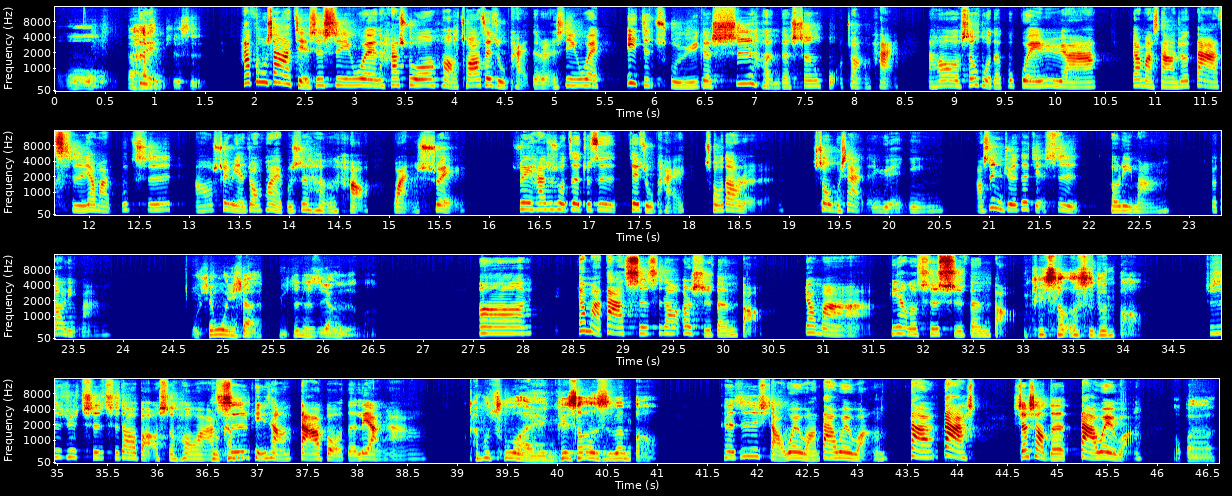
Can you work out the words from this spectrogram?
哦，那他对怎么解释？他附上的解释是因为他说，哈，抽到这组牌的人是因为一直处于一个失衡的生活状态，然后生活的不规律啊，要么常常就大吃，要么不吃，然后睡眠状况也不是很好，晚睡，所以他就说这就是这组牌抽到的人瘦不下来的原因。老师，你觉得这解释合理吗？有道理吗？我先问一下，你真的是这样的人吗？嗯、要么大吃吃到二十分饱，要么平常都吃十分饱。你可以吃到二十分饱，就是去吃吃到饱的时候啊，我吃平常 double 的量啊。我看不出来欸，你可以吃到二十分饱。可是小胃王、大胃王、大大小小的大胃王，好吧，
